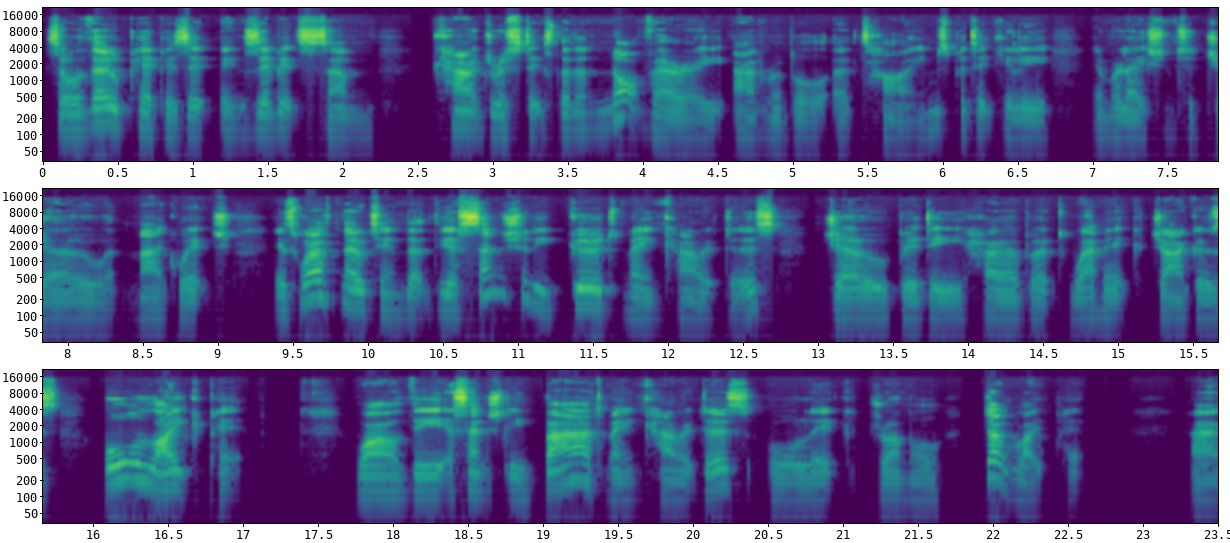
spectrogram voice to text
So, although Pip is, eh, exhibits some characteristics that are not very admirable at times, particularly in relation to Joe and Magwitch, it's worth noting that the essentially good main characters, Joe, Biddy, Herbert, Wemmick, Jaggers, all like Pip, while the essentially bad main characters, Orlick, Drummle, don't like Pip. Uh,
